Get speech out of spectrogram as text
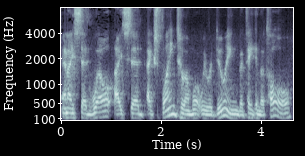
And i said well i said i explained to him what we were doing the taking the toll.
